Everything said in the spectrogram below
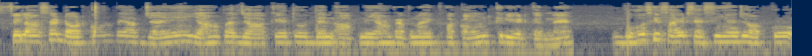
freelancer dot com पे आप जाएँ, यहाँ पर जाके तो देन आपने यहाँ पे अपना एक अकाउंट क्रिएट करना है। बहुत सी साइट्स ऐसी हैं जो आपको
